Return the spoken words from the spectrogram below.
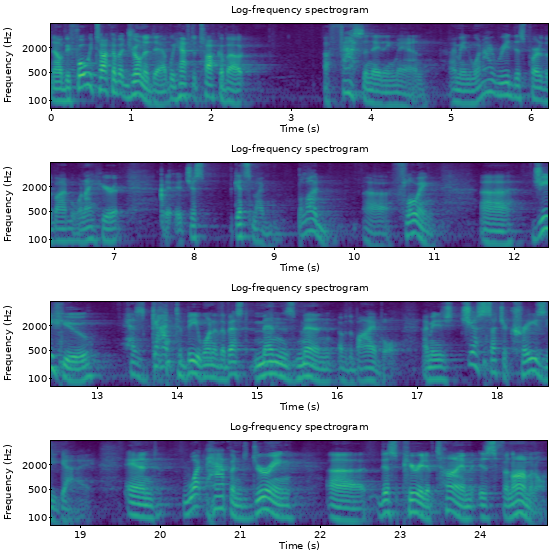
Now, before we talk about Jonadab, we have to talk about a fascinating man. I mean, when I read this part of the Bible, when I hear it, it, it just gets my blood uh, flowing. Uh, Jehu has got to be one of the best men's men of the Bible. I mean, he's just such a crazy guy. And what happened during uh, this period of time is phenomenal.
